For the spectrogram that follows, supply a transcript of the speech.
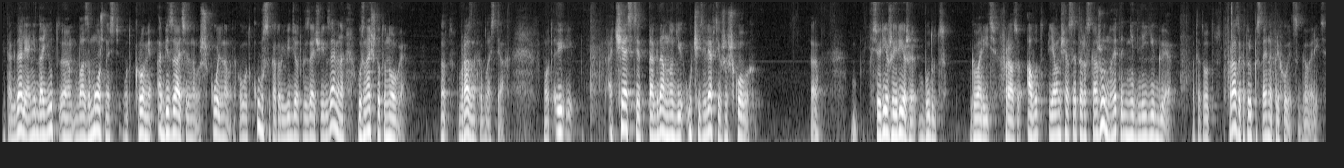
и так далее, они дают э, возможность, вот кроме обязательного школьного такого вот курса, который ведет к сдаче экзамена, узнать что-то новое вот, в разных областях. Вот. И, и отчасти тогда многие учителя в тех же школах да, все реже и реже будут говорить фразу, а вот я вам сейчас это расскажу, но это не для ЕГЭ. Вот это вот фраза, которую постоянно приходится говорить.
